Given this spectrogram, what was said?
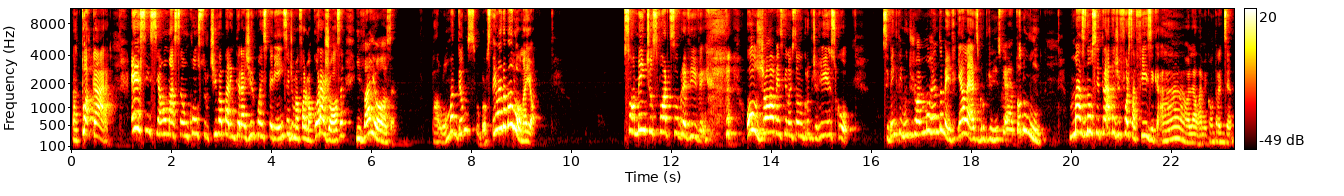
Na tua cara! É essencial uma ação construtiva para interagir com a experiência de uma forma corajosa e valiosa. Paloma deu um. Gostei mais da Paloma aí, ó. Somente os fortes sobrevivem. Ou os jovens que não estão no grupo de risco. Se bem que tem muito jovem morrendo também. Fiquem alertas, grupo de risco é todo mundo. Mas não se trata de força física. Ah, olha lá, me contradizendo.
